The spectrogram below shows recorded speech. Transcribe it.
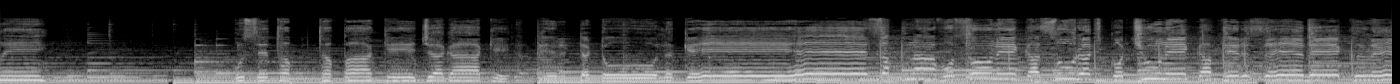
में। उसे थप थपा के जगा के फिर टटोल के सपना वो सोने का सूरज को छूने का फिर से देख ले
